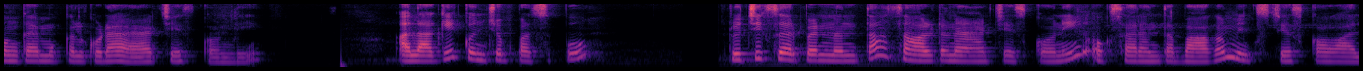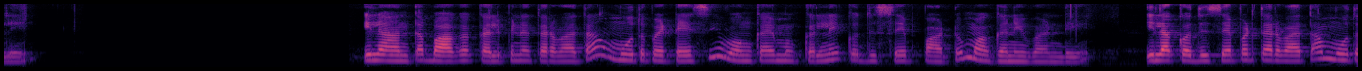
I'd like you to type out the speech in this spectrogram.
వంకాయ ముక్కలు కూడా యాడ్ చేసుకోండి. అలాగే కొంచెం పసుపు రుచికి సరిపడినంత సాల్ట్ని యాడ్ చేసుకొని ఒకసారి అంతా బాగా మిక్స్ చేసుకోవాలి. ఇలా అంతా బాగా కలిపిన తర్వాత మూత పెట్టేసి వంకాయ ముక్కల్ని కొద్దిసేపు పాటు మగ్గనివ్వండి. ఇలా కొద్దిసేపటి తర్వాత మూత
